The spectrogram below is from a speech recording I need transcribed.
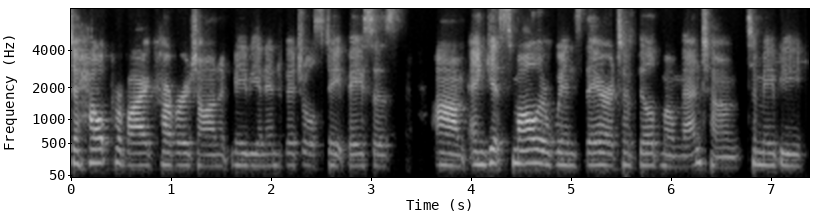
to help provide coverage on maybe an individual state basis um, and get smaller wins there to build momentum to maybe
